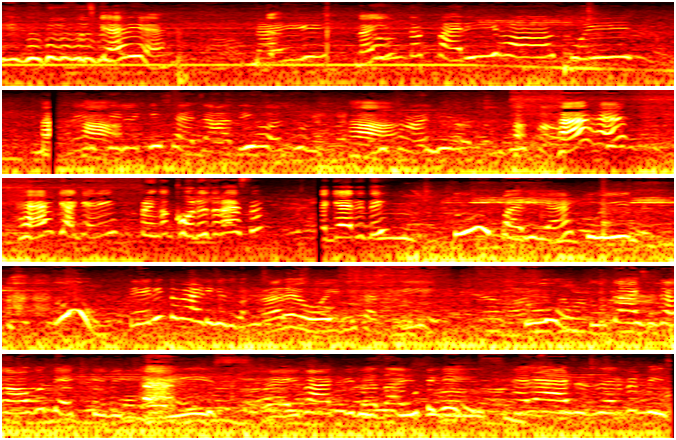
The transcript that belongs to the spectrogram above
कुछ कह रही है? नहीं। नहीं? तुम तो परी हो। हाँ। की शहजादी हो तुम हाँ। हो। है है। है क्या कह रही? प्रियंका खोली जरा ऐसे क्या कह रही थी? तू परी है क्वीन तू तेरी कबाड़ी की दुकान अरे हो ही नहीं सकती। तू तू तो ऐसी जगहों को देखती भी नहीं। वही बात की टूट गई अरे ऐसे तो पे बीस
